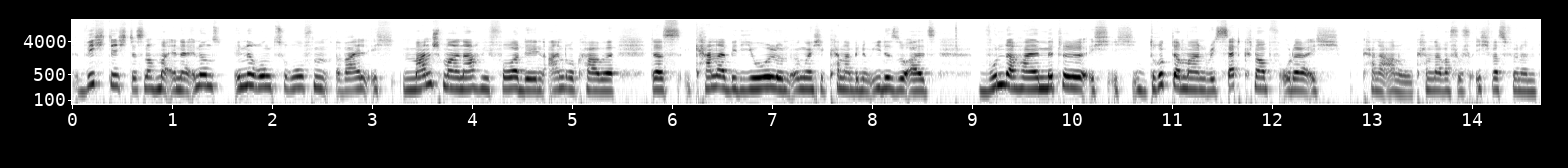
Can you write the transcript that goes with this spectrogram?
wichtig, das nochmal in Erinnerung zu rufen, weil ich manchmal nach wie vor den Eindruck habe, dass Cannabidiol und irgendwelche Cannabinoide so als Wunderheilmittel, ich, ich drücke da mal einen Reset-Knopf oder ich, keine Ahnung, kann da was ist ich, was für einen,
